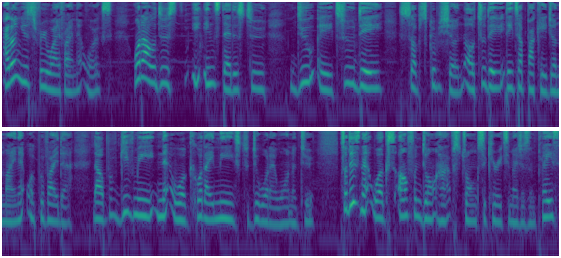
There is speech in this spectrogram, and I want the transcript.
I don't use free Wi-Fi networks. What I will do is, instead is to do a two-day subscription or two-day data package on my network provider that will give me network what I need to do what I want to do. So these networks often don't have strong security measures in place,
